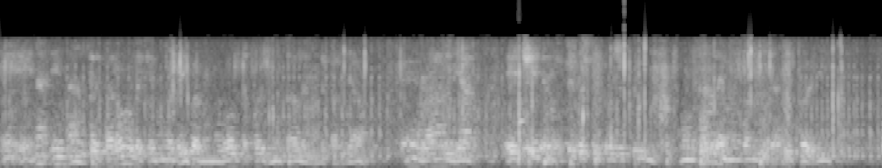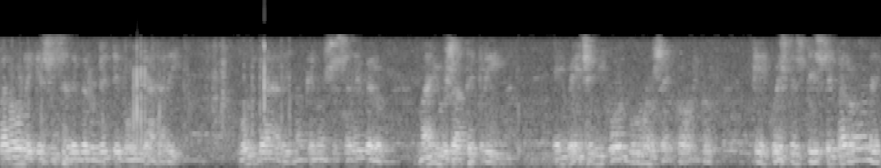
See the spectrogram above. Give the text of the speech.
e in, in altre parole che non arrivano una volta, poi in Montale non ne parliamo, muraglia, eccetera, tutte queste cose qui. Montale è una quantità di, di parole che si sarebbero dette volgari, volgari, no? che non si sarebbero mai usate prima. E invece di colpo uno si accorge che queste stesse parole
